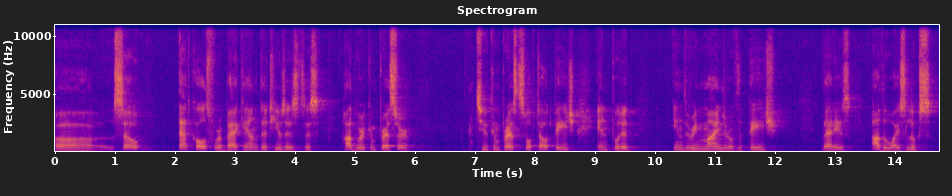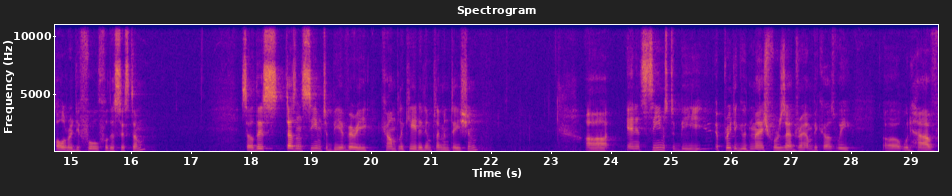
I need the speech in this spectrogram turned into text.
Uh, so that calls for a backend that uses this hardware compressor to compress swapped out page and put it in the reminder of the page that is otherwise looks already full for the system. So this doesn't seem to be a very complicated implementation. Uh, and it seems to be a pretty good match for ZRAM because we uh, would have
